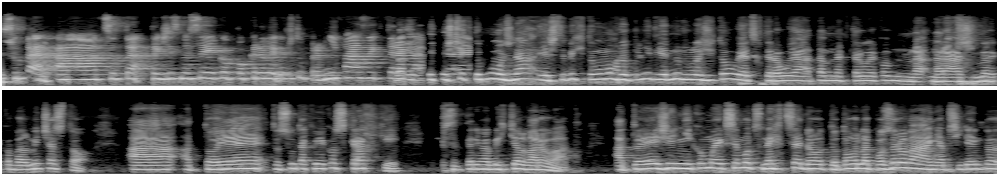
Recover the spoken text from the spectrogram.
Super. A co ta, takže jsme si jako pokryli už tu první fázi, která... Ještě k tomu možná, ještě bych k tomu mohl doplnit jednu důležitou věc, kterou já tam, na kterou jako narážíme jako velmi často. A, a to, je, to jsou takové jako zkratky před kterými bych chtěl varovat. A to je, že nikomu, jak se moc nechce do, do tohohle pozorování a, přijde jim to,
